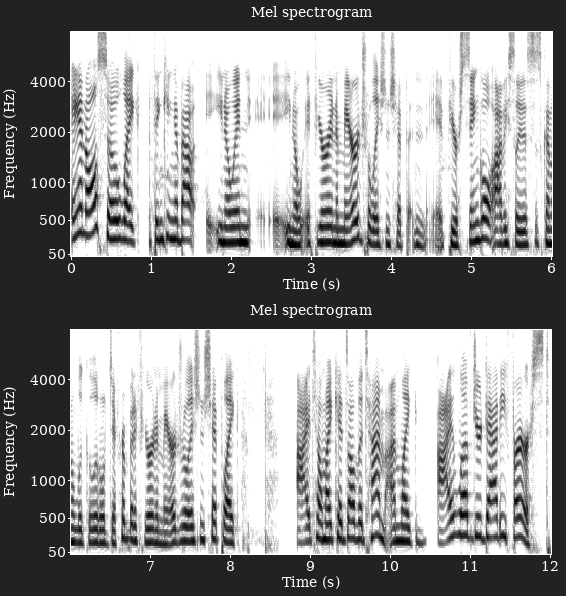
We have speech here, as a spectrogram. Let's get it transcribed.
and also like thinking about you know in you know if you're in a marriage relationship and if you're single obviously this is going to look a little different but if you're in a marriage relationship like I tell my kids all the time I'm like I loved your daddy first.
